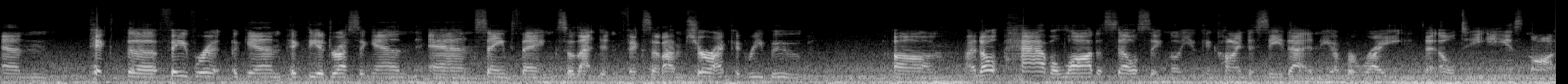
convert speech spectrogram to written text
and picked the favorite again, picked the address again, and same thing. So that didn't fix it. I'm sure I could reboot. Um, I don't have a lot of cell signal. You can kind of see that in the upper right. The LTE is not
